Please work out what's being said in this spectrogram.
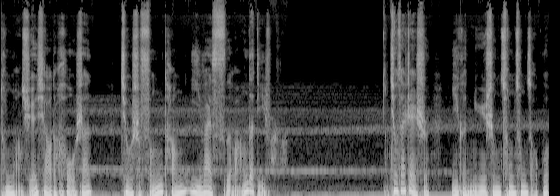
通往学校的后山，就是冯唐意外死亡的地方了。就在这时，一个女生匆匆走过，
